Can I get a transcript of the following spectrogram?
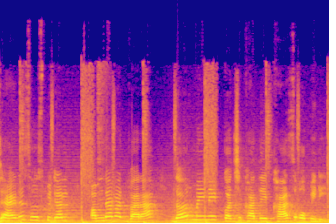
ઝાયડસ હોસ્પિટલ અમદાવાદ દ્વારા દર મહિને કચ્છ ખાતે ખાસ OPD.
